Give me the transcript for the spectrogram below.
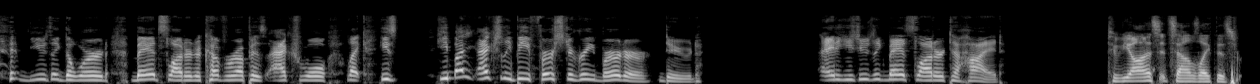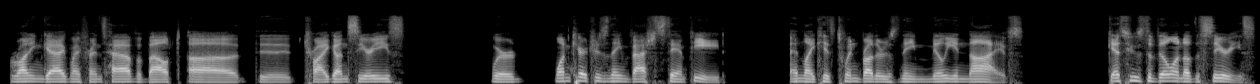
using the word manslaughter to cover up his actual, like, he's, he might actually be first degree murder, dude. And he's using manslaughter to hide. To be honest, it sounds like this running gag my friends have about uh the Trigun series, where one character is named Vash Stampede, and like his twin brother's named Million Knives. Guess who's the villain of the series?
